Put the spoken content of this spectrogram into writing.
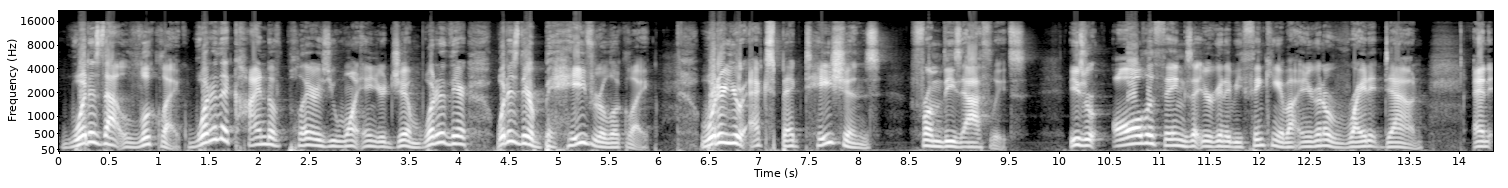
What does that look like? What are the kind of players you want in your gym? What are their what does their behavior look like? What are your expectations from these athletes? These are all the things that you're going to be thinking about and you're going to write it down. And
